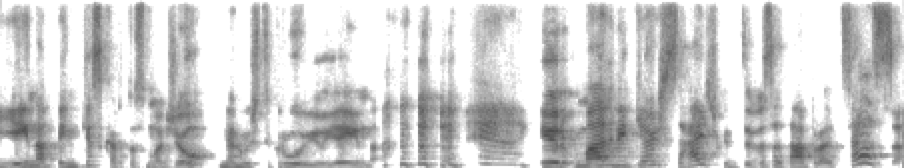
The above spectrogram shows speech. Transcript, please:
įeina penkis kartus mažiau, negu iš tikrųjų įeina. ir man reikėjo išsiaiškinti visą tą procesą.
